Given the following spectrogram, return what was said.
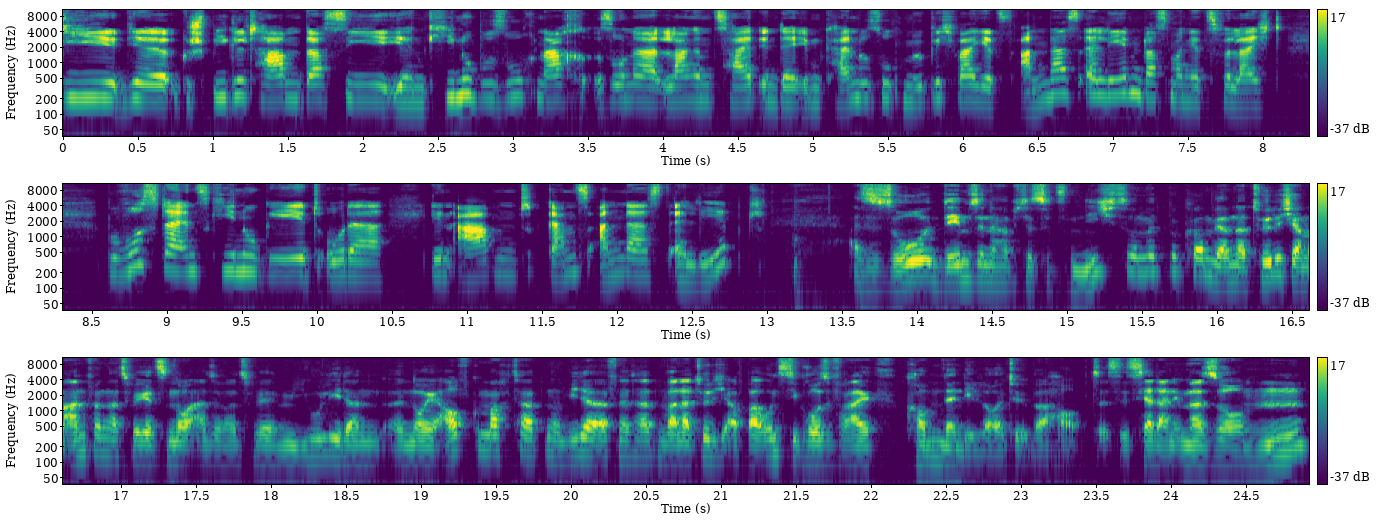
die dir gespiegelt haben, dass sie ihren Kinobesuch nach so einer langen Zeit, in der eben kein Besuch möglich war, jetzt anders erleben, dass man jetzt vielleicht bewusster ins Kino geht oder den Abend ganz anders erlebt? Also so in dem Sinne habe ich das jetzt nicht so mitbekommen. Wir haben natürlich am Anfang, als wir jetzt neu, also als wir im Juli dann äh, neu aufgemacht hatten und wieder eröffnet hatten, war natürlich auch bei uns die große Frage, kommen denn die Leute überhaupt? Es ist ja dann immer so, hm,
